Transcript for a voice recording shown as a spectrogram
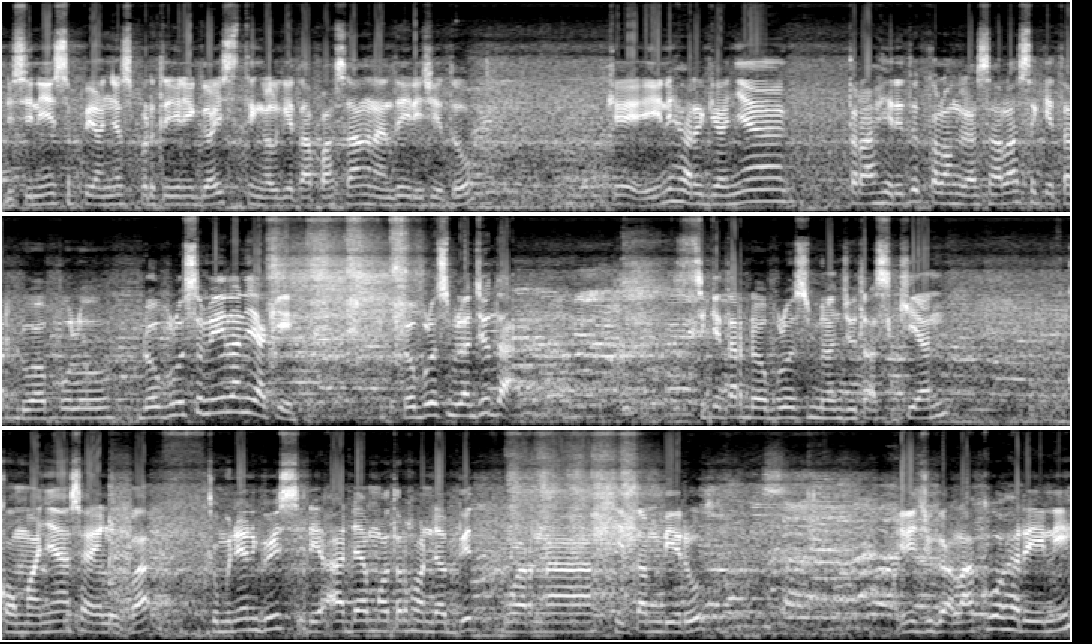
Di sini spionnya seperti ini guys. Tinggal kita pasang nanti di situ. Oke ini harganya terakhir itu kalau nggak salah sekitar 20 29 ya Ki? 29 juta. Sekitar 29 juta sekian. Komanya saya lupa. Kemudian guys dia ada motor Honda Beat warna hitam biru. Ini juga laku hari ini.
